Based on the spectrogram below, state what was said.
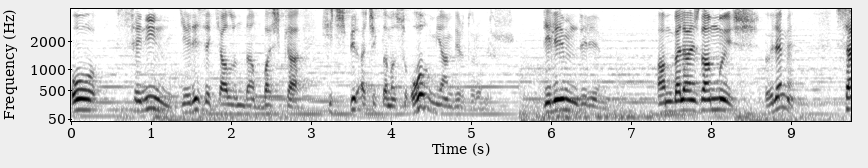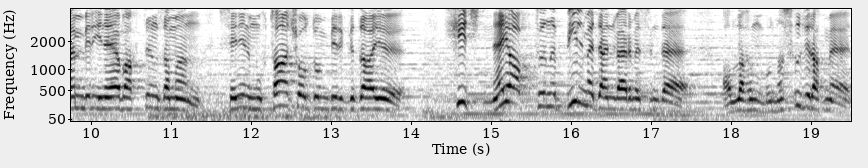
o senin geri zekalından başka hiçbir açıklaması olmayan bir durumdur. Dilim dilim, ambalajlanmış öyle mi? Sen bir ineğe baktığın zaman senin muhtaç olduğun bir gıdayı hiç ne yaptığını bilmeden vermesinde Allah'ım bu nasıl bir rahmet,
